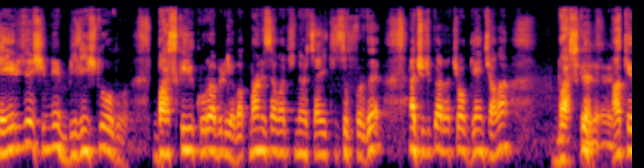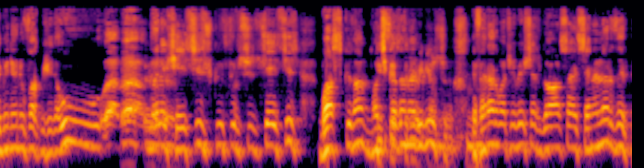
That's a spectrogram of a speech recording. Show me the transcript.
Seyirci de şimdi bilinçli oldu. Baskıyı kurabiliyor. Bak Manisa maçında mesela 2-0'dı. Ha, çocuklar da çok genç ama baskı. Evet, evet. Hakemin en ufak bir şeyde uuu evet, böyle evet. şeysiz, küfürsüz, şeysiz baskıdan maçı kazanabiliyorsun. kendini. E. Fenerbahçe, Beşiktaş, Galatasaray senelerdir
